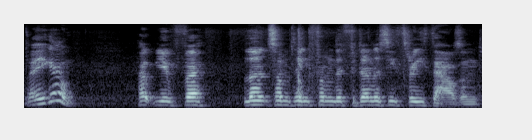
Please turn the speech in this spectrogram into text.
There you go. Hope you've uh, learnt something from the Fidelity 3000.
